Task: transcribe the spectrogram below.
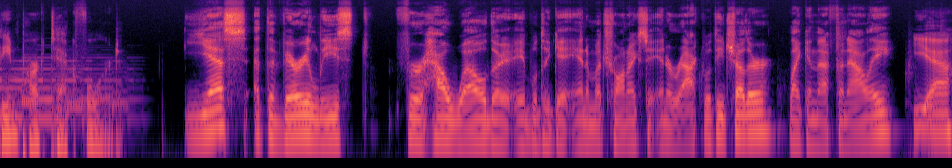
theme park tech forward? Yes, at the very least for how well they're able to get animatronics to interact with each other, like in that finale. Yeah,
